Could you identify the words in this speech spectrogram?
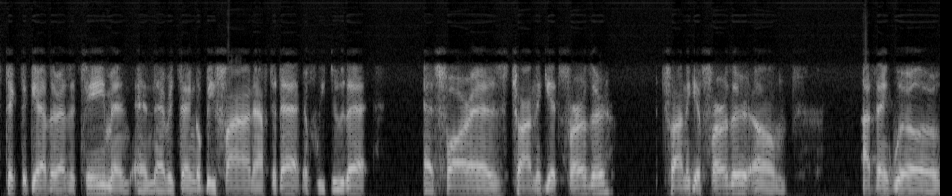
stick together as a team, and and everything will be fine after that if we do that. As far as trying to get further, trying to get further, um, I think we're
